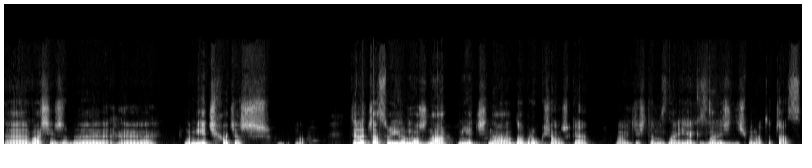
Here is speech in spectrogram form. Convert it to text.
E, właśnie, żeby e, no, mieć chociaż no, tyle czasu, ile można mieć na dobrą książkę. No, gdzieś tam, jak znaleźliśmy na to czas.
